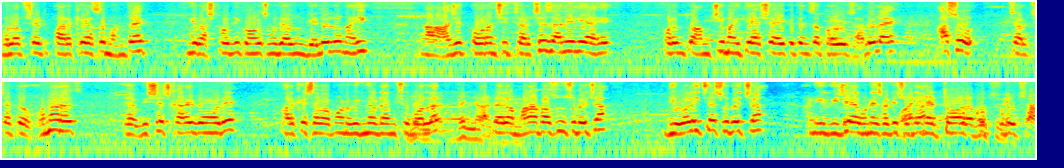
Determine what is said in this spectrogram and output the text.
गुलाबशेठ पारखे असं म्हणतायत. मी राष्ट्रवादी काँग्रेसमध्ये अजून गेलेलो नाही. अजित पवारांशी चर्चा झालेली आहे. परंतु आमची माहिती अशी आहे की त्यांचा प्रवेश झालेला आहे. असो चर्चा तर होणारच. या विशेष कार्यक्रमामध्ये पारखे साहेब आपण विघ्न टाइमशी बोललात. आपल्याला मनापासून शुभेच्छा दिवाळीच्या शुभेच्छा आणि विजय होण्यासाठी शुभेच्छा.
